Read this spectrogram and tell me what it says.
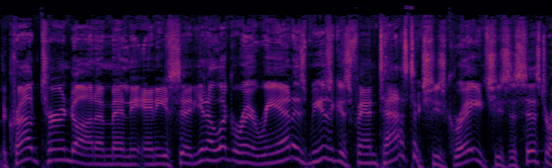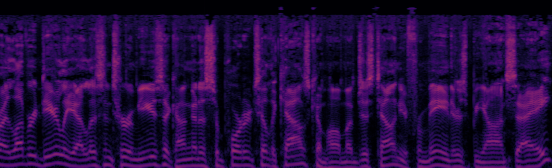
The crowd turned on him and and he said, "You know, look, Rihanna's music is fantastic. She's great. She's a sister. I love her dearly. I listen to her music. I'm going to support her till the cows come home. I'm just telling you. For me, there's Beyonce,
